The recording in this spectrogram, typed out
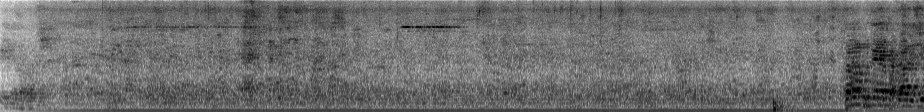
परमपूज्य पटाभिषी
